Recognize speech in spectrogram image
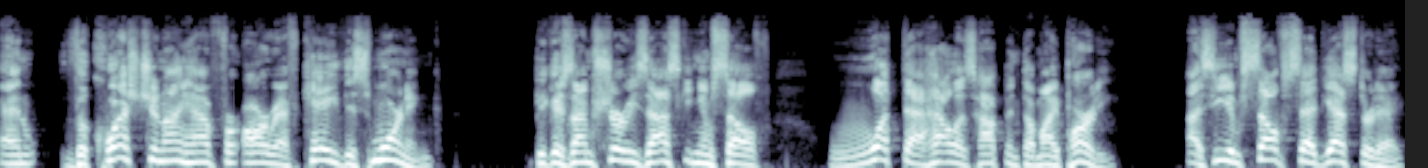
And the question I have for RFK this morning, because I'm sure he's asking himself, what the hell has happened to my party? As he himself said yesterday,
